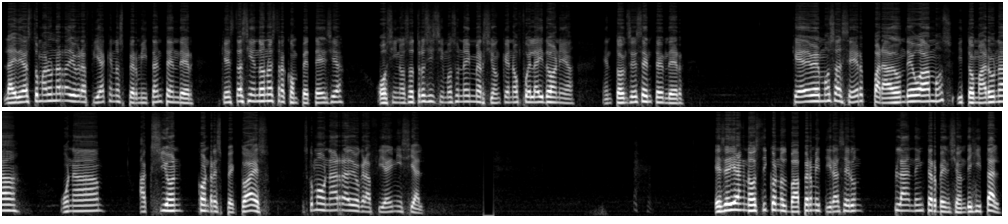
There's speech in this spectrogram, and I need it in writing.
la idea es tomar una radiografía que nos permita entender qué está haciendo nuestra competencia o si nosotros hicimos una inmersión que no fue la idónea, entonces entender qué debemos hacer, para dónde vamos y tomar una, una acción con respecto a eso. Es como una radiografía inicial. Ese diagnóstico nos va a permitir hacer un plan de intervención digital.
